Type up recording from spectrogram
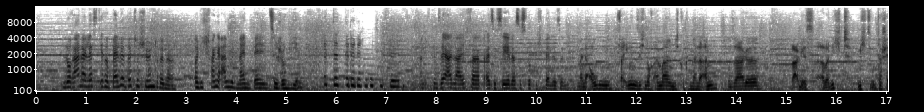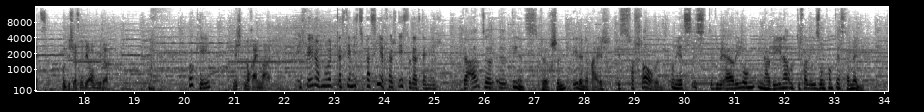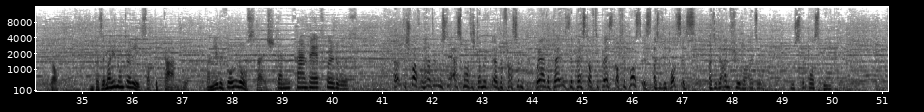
Lorana lässt ihre Bälle bitte schön drinne. Und ich fange an, mit meinen Bällen zu jonglieren. Und ich bin sehr erleichtert, als ich sehe, dass es wirklich Bälle sind. Meine Augen verengen sich noch einmal und ich gucke ihn alle an und sage, wage es aber nicht, mich zu unterschätzen. Und ich öffne die Augen wieder. Okay. Nicht noch einmal. Ich will doch nur, dass dir nichts passiert. Verstehst du das denn nicht? Der alte äh, Dingenskirchen, Elenreich, ist verstorben. Und jetzt ist die Beerdigung in Havena und die Verlesung vom Testament. So. Und da sind wir hin unterwegs, auf dem Kahn hier. Dann jedes wohl los gleich. Dann fahren wir jetzt wohl los. Äh, der Schwafelhelden musste erstmal sich damit äh, befassen, wer the best, the best of the best of the boss ist. Also der Boss ist. Also der Anführer. Also, who's the boss, baby?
